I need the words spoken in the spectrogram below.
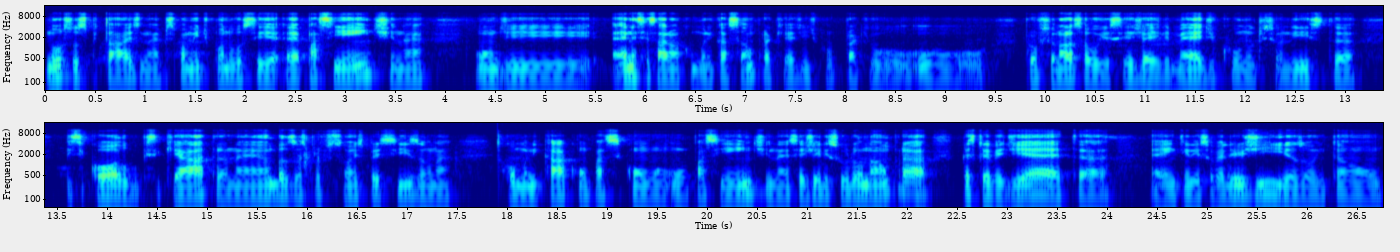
nos hospitais, né, principalmente quando você é paciente, né, onde é necessária uma comunicação para que a gente para que o, o, profissional da saúde seja ele médico, nutricionista, psicólogo, psiquiatra, né, ambas as profissões precisam, né, comunicar com, com o paciente, né, seja ele surdo ou não, para prescrever dieta, é, entender sobre alergias, ou então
